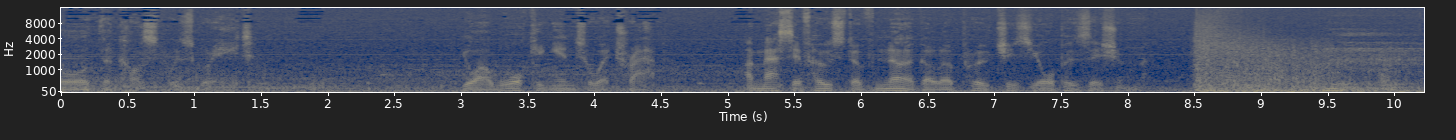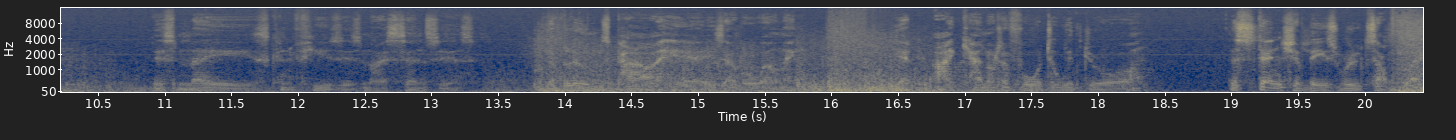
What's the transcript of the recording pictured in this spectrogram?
lord, the cost was great. You are walking into a trap. A massive host of Nurgle approaches your position. This maze confuses my senses. The Bloom's power here is overwhelming. Yet I cannot afford to withdraw. The stench of these roots are plain.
